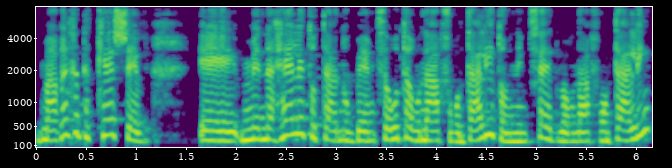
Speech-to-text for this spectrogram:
מערכת הקשב אה, מנהלת אותנו באמצעות העונה הפרונטלית, או נמצאת בעונה הפרונטלית,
